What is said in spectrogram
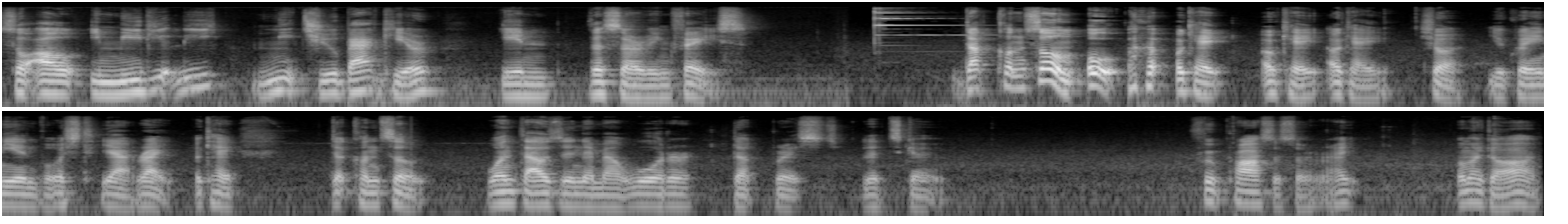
So I'll immediately meet you back here in the serving phase duck consomme. Oh, okay, okay, okay. Sure, Ukrainian borscht. Yeah, right. Okay, duck consomme. 1000 ml water, duck breast. Let's go. Food processor, right? Oh my god,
